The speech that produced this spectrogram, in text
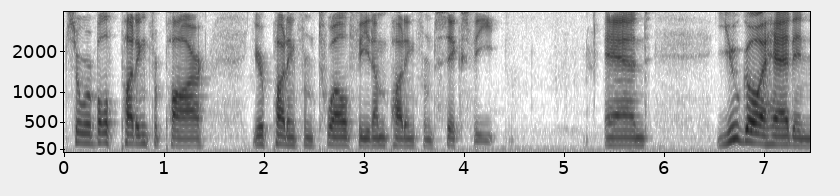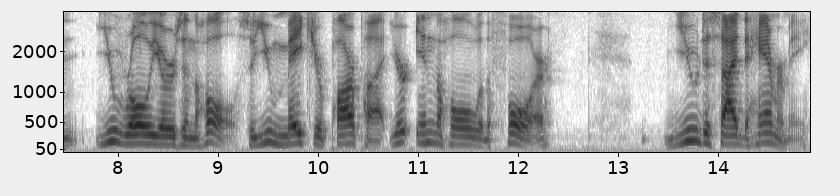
So we're both putting for par. You're putting from 12 feet, I'm putting from 6 feet. And you go ahead and you roll yours in the hole. So you make your par putt. You're in the hole with a four. you decide to hammer me.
